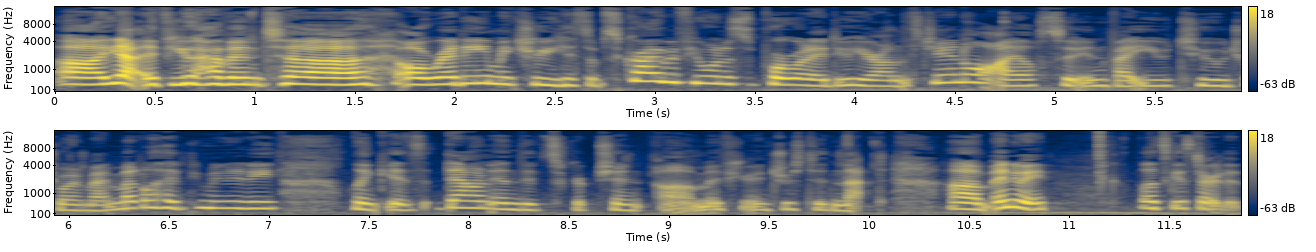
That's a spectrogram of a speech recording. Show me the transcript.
Uh, yeah, if you haven't uh, already, make sure you hit subscribe if you want to support what I do here on this channel. I also invite you to join my metalhead community. Link is down in the description um, if you're interested in that. Um, anyway, let's get started.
